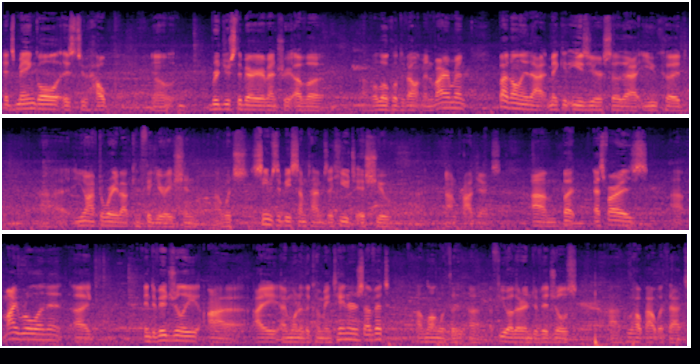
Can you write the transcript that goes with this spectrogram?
its main goal is to help you know reduce the barrier of entry of a, of a local development environment, but only that make it easier so that you could uh, you don't have to worry about configuration, uh, which seems to be sometimes a huge issue uh, on projects. Um, but as far as uh, my role in it, uh, individually, uh, I am one of the co-maintainers of it, along with a, a few other individuals uh, who help out with that.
